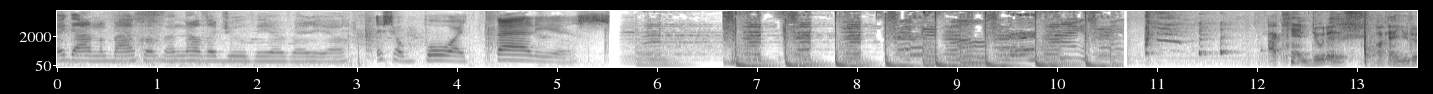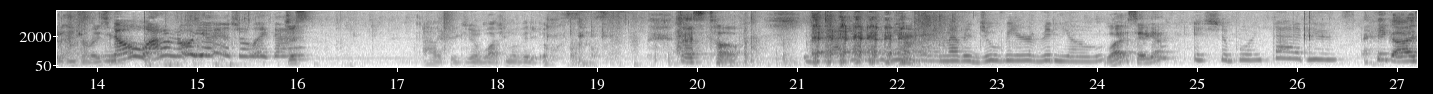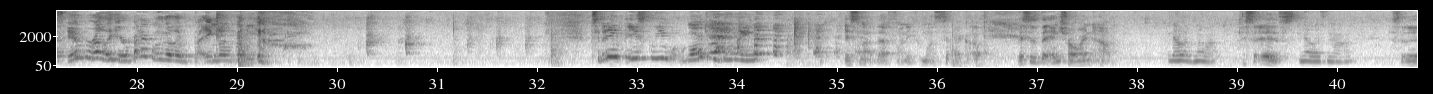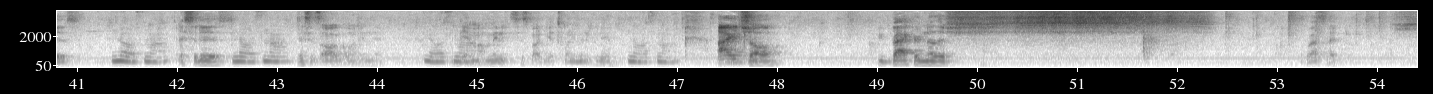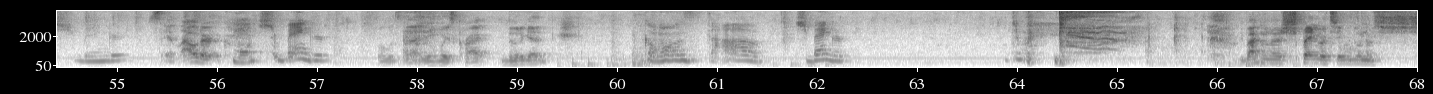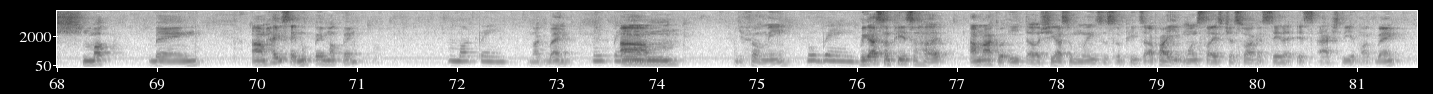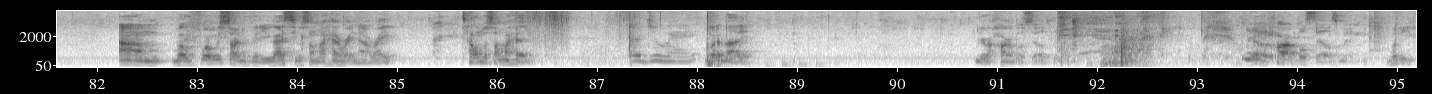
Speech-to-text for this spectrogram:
I got in the back with another Joovier video. It's your boy, Thaddeus. I can't do this. Okay, you do the intro. Ready? set, go. No, I don't know your intro like that. Just. Obviously, you don't watch my videos. That's tough. another Joovier video. What? Say it again. It's your boy Thaddeus. Hey guys, Amberella here, back with another banger video. Today, basically, what we're going to be doing. It's not that funny. Come on, sit back up. This is the intro right now. No, it's not. Yes, it is. No, it's not. Yes, it is. No, it's not. Yes, it is. No, it's not. This is all going in there. No, it's not. Getting my minutes. It's about to be a 20 minute video. No, it's not. Alright, y'all. We back here another sh. What I say? Banger. Say it louder. Come on. Banger. What was that? Your voice cracked. Do it again. Come on, stop. Banger. We back in the Spanger today. We're doing a mukbang. Um, how you say mukbang? Mukbang? Mukbang. Mukbang. Mukbang. Um, you feel me? Mukbang. We got some Pizza Hut. I'm not gonna eat though. She got some wings and some pizza. I'll probably eat one slice just so I can say that it's actually a mukbang. Um, but before we start the video, you guys see what's on my head right now, right? Tell them what's on my head. A do-rag. What about it? You're a horrible salesman. You're a horrible salesman. What do you?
